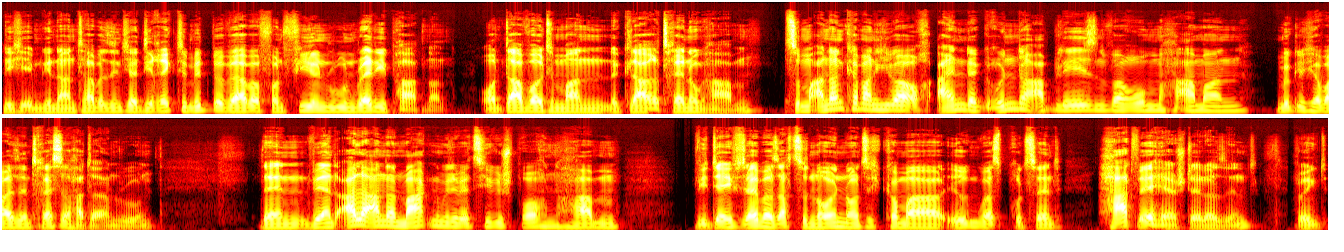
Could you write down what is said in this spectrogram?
die ich eben genannt habe, sind ja direkte Mitbewerber von vielen Rune-Ready-Partnern. Und da wollte man eine klare Trennung haben. Zum anderen kann man hier auch einen der Gründe ablesen, warum Hamann möglicherweise Interesse hatte an Rune. Denn während alle anderen Marken, wie wir jetzt hier gesprochen haben, wie Dave selber sagt, zu 99, irgendwas Prozent Hardwarehersteller sind, bringt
